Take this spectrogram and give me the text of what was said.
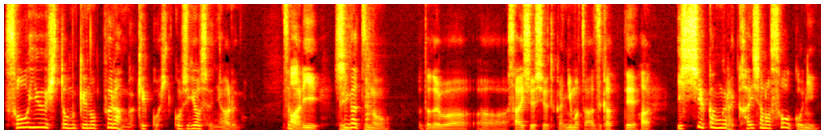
そういう人向けのプランが結構引っ越し業者にあるの。つまり、4月の、例えば、最終週とか荷物預かって、い。は1週間ぐらい会社の倉庫に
